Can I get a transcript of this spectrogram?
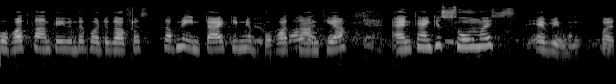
बहुत काम किया इवन द फोटोग्राफर्स सबने इंटायर टीम ने बहुत काम किया. And thank you so much everyone for.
